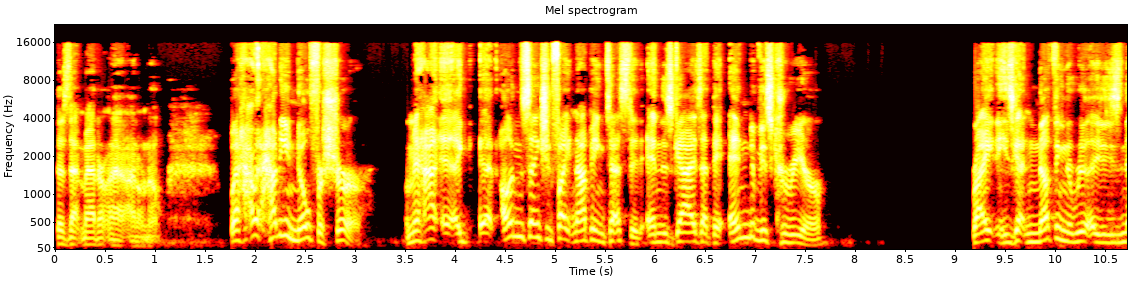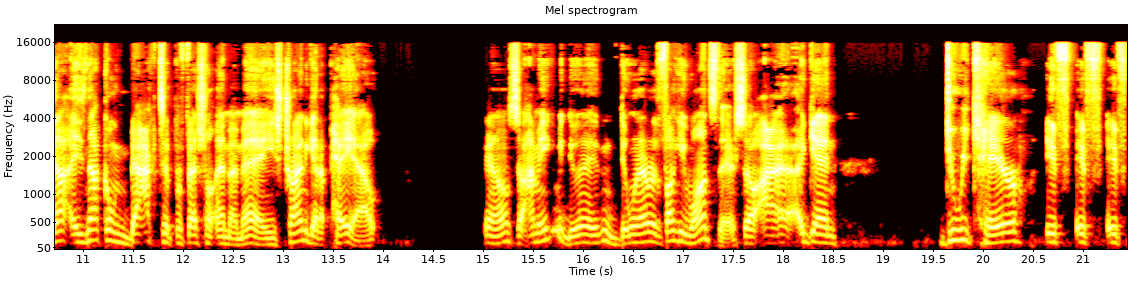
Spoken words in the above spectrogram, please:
Does that matter? I, I don't know. But how how do you know for sure? I mean, how, a, an unsanctioned fight not being tested, and this guy's at the end of his career, right? He's got nothing to really. He's not. He's not going back to professional MMA. He's trying to get a payout. You know, so I mean, he can be doing can do whatever the fuck he wants there. So I again, do we care if if if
